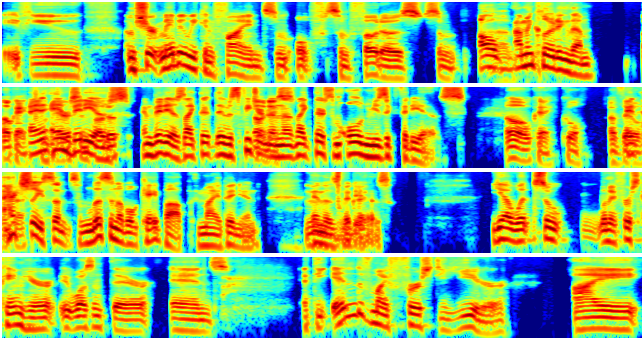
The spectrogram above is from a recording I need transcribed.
if you, I'm sure maybe we can find some old- some photos, some Oh, um, I'm including them okay, and, and videos photos. and videos. Like there, it was featured Oh, in nice. a, like there's some old music videos Oh, okay, cool. Of the and actually some some listenable K-pop in my opinion in Mm, those okay. videos. yeah what so when i first came here it wasn't there and at the end of my first year i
